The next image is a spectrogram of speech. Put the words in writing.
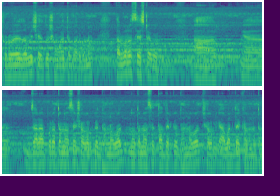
শুরু হয়ে যাবে, সেহেতু সময়তে পারব না। তারপরেও চেষ্টা করব। আর যারা পুরাতন আছে, সকলকে ধন্যবাদ। নতুন আছে, তাদেরকেও ধন্যবাদ। সকলকে আবার দেখাবে নতুন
